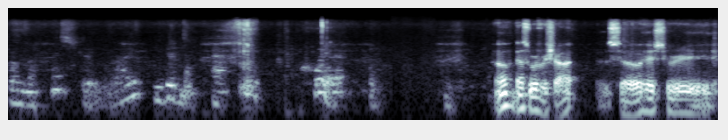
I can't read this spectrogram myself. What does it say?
from the history, right? You didn't actually quit. Oh, that's worth a shot. So history.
